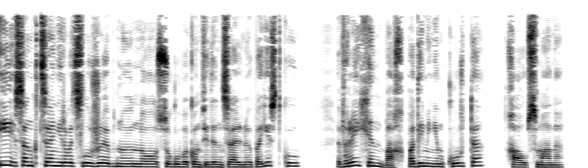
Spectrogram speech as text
и санкционировать служебную, но сугубо конфиденциальную поездку в Рейхенбах под именем Курта Хаусмана,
